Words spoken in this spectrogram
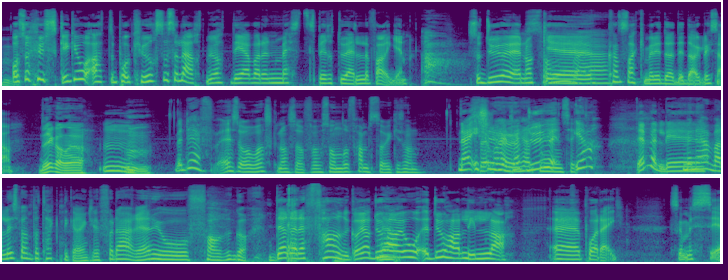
Mm. Og så husker jeg jo at på kurset så lærte vi jo at det var den mest spirituelle fargen. Så du er nok, Sånn, eh, kan snakke med de døde i dag, liksom. Det kan jeg, ja. Mm. Mm. Men det er så overraskende også, for Sondre fremstår ikke sånn. Nei, ikke det tatt. helt Du, ja, det er veldig Men jeg er veldig spent på tekniker, egentlig, for der er det jo farger. Der er det farger, ja. Du Ja. har jo du har lilla eh, på deg. Skal vi se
